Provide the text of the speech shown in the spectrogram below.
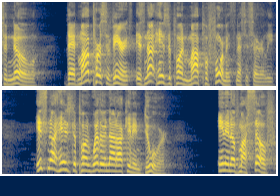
to know that my perseverance is not hinged upon my performance necessarily, it's not hinged upon whether or not I can endure in and of myself,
